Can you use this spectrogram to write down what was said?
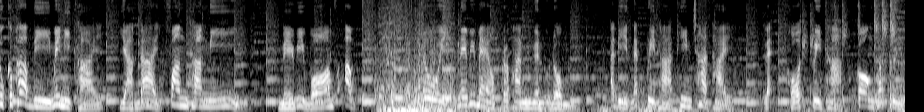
สุขภาพดีไม่มีขาย อยากได้ฟังทางนี้ Navy Warm Up โดยเนวิแมวประพันธ์เงินอุดม อดีตนักกรีฑาทีมชาติไทย และโค้ชกรีฑากองทัพเรือ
